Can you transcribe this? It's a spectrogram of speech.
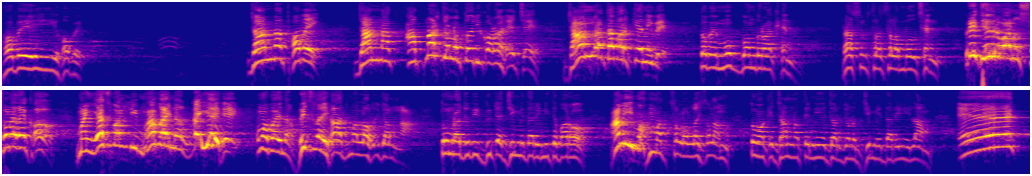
হবেই হবে। জান্নাত হবে, জান্নাত আপনার জন্য তৈরি করা হয়েছে, জান্নাত আবার কে নিবে? তবে মুখ বন্ধ রাখেন। রাসুল সাল্লাম বলছেন, পৃথিবীর মানুষ শুনে রেখো, মাই ইয়াজমাল্লি মা বাইনা লাইয়াহে ওমা বাইনা রিজলাই আজমাল্লাহুল জান্নাহ। তোমরা যদি দুইটা জিম্মেদারি নিতে পারো, আমি মোহাম্মদ সাল্লা সাল্লাম তোমাকে জান্নাতে নিয়ে যাওয়ার জন্য জিম্মেদারি নিলাম। এক,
